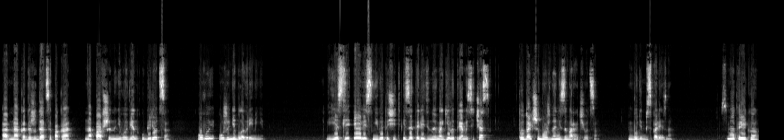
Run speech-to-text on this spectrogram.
Однако дожидаться, пока напавший на него Вен уберется, увы, уже не было времени. Если Эвис не вытащить из этой ледяной могилы прямо сейчас, то дальше можно не заморачиваться. Будет бесполезно. «Смотри-ка,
